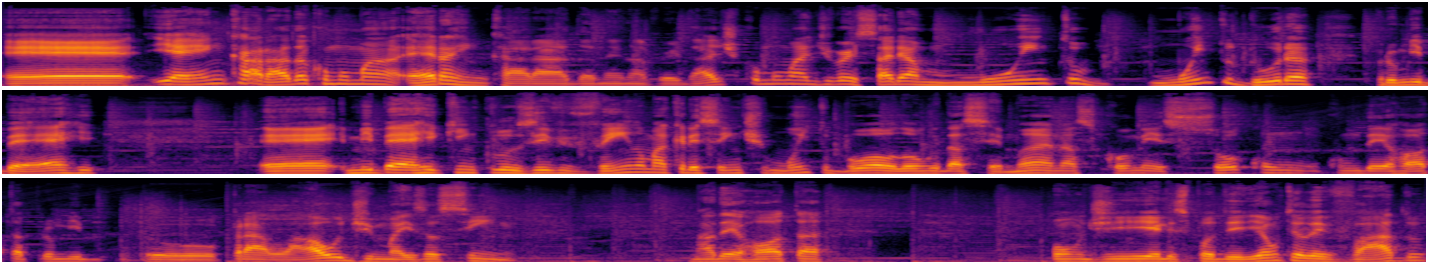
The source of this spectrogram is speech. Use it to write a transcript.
É, e é encarada como uma. Era encarada, né, na verdade, como uma adversária muito, muito dura para o MBR. É, MBR que, inclusive, vem numa crescente muito boa ao longo das semanas. Começou com, com derrota para Loud, mas assim, uma derrota onde eles poderiam ter levado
